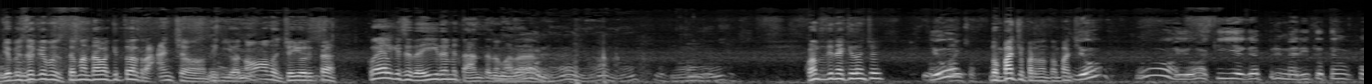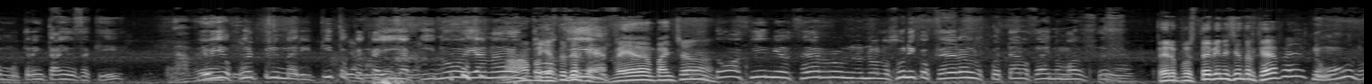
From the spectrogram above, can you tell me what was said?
Yo pensé que pues, usted mandaba aquí todo el rancho. Dije yo, no, don Cheyo, ahorita cuélguese de ahí, dame tanto No, nomás. no, dale". no, no, no, no. ¿Cuánto tiene aquí, don Cheyo? Yo. Don Pancho, perdón, don Pancho. yo, no, yo aquí llegué primerito, tengo como 30 años aquí. Yo, ve. yo fui el primeritito que caí aquí, no, ya nada. No, pues ya usted es el jefe, don Pancho. Todo aquí, ni el cerro, no, los únicos que eran los cueteros ahí nomás. Eh, Pero pues usted viene siendo el jefe. No, no, no.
